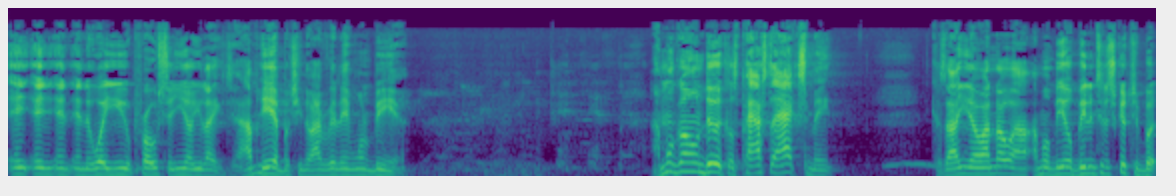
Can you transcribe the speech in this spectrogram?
in, in, the way you approached it. You know, you're like, I'm here, but you know, I really didn't want to be here. I'm gonna go and do it because Pastor asked me. Because I, you know, I know I, am gonna be obedient to the scripture, but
